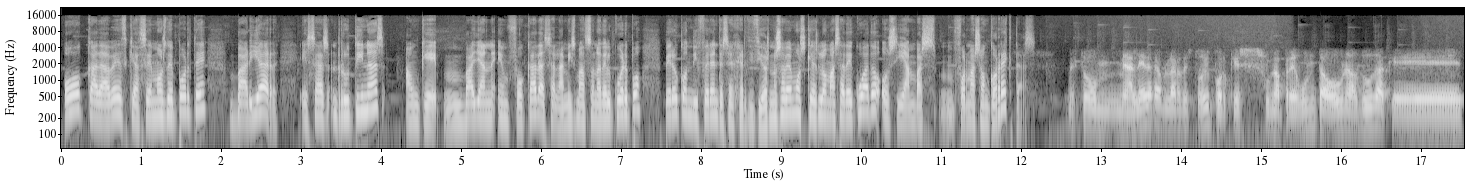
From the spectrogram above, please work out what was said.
o cada vez que hacemos deporte, variar esas rutinas aunque vayan enfocadas a la misma zona del cuerpo, pero con diferentes ejercicios. No sabemos qué es lo más adecuado o si ambas formas son correctas. Esto me alegra hablar de esto hoy porque es una pregunta o una duda que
